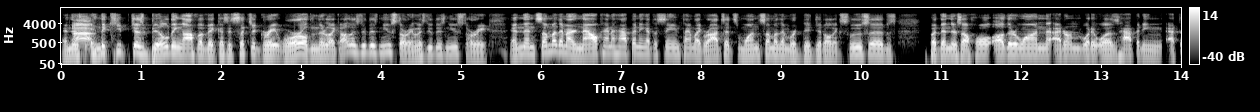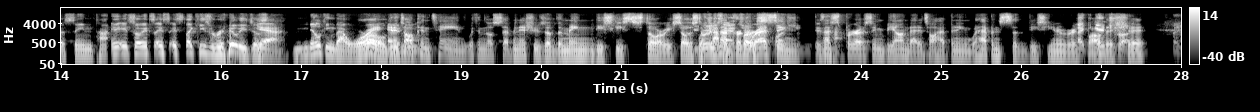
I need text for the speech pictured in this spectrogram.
and there's Ah. and they keep just building off of it because it's such a great world, and they're like, oh, let's do this new story, and let's do this new story, and then some of them are now kind of happening at the same time. Like Rod said, one, some of them were digital exclusives, but then there's a whole other one. I don't remember what it was happening at the same time. It, it- so it's it's it's like he's really just yeah. milking that world, Right. And it's all contained within those seven issues of the main DC story. So the Which story's not progressing. Question. It's not Uh-huh. progressing beyond that. It's all happening. What happens to the DC universe Like while this shit. like,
